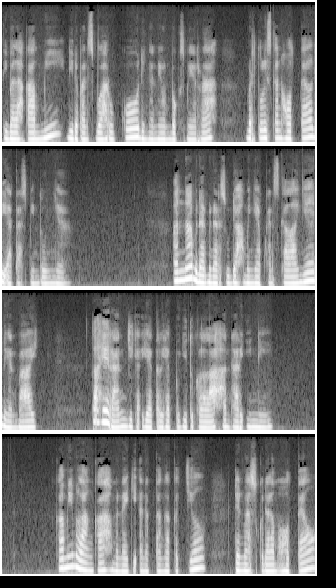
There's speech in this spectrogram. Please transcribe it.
Tibalah kami di depan sebuah ruko dengan neon box merah bertuliskan hotel di atas pintunya. Anna benar-benar sudah menyiapkan skalanya dengan baik. Tak heran jika ia terlihat begitu kelelahan hari ini. Kami melangkah menaiki anak tangga kecil dan masuk ke dalam hotel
